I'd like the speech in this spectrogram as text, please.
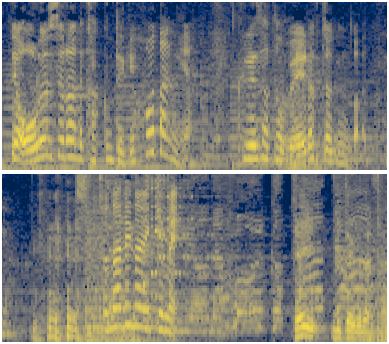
근데 어른스러운데 가끔 되게 허당이야. 그래서 더 매력적인 것 같아요. 隣のイケメン 제이, 밑에 그다사.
